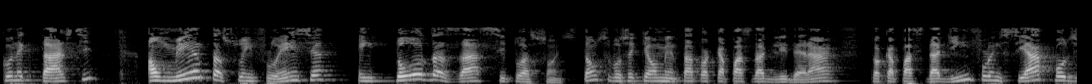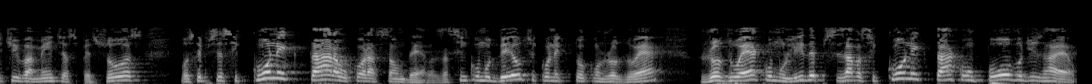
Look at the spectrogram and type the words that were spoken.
conectar-se aumenta a sua influência em todas as situações. Então, se você quer aumentar a tua capacidade de liderar, tua capacidade de influenciar positivamente as pessoas, você precisa se conectar ao coração delas. Assim como Deus se conectou com Josué, Josué, como líder, precisava se conectar com o povo de Israel,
